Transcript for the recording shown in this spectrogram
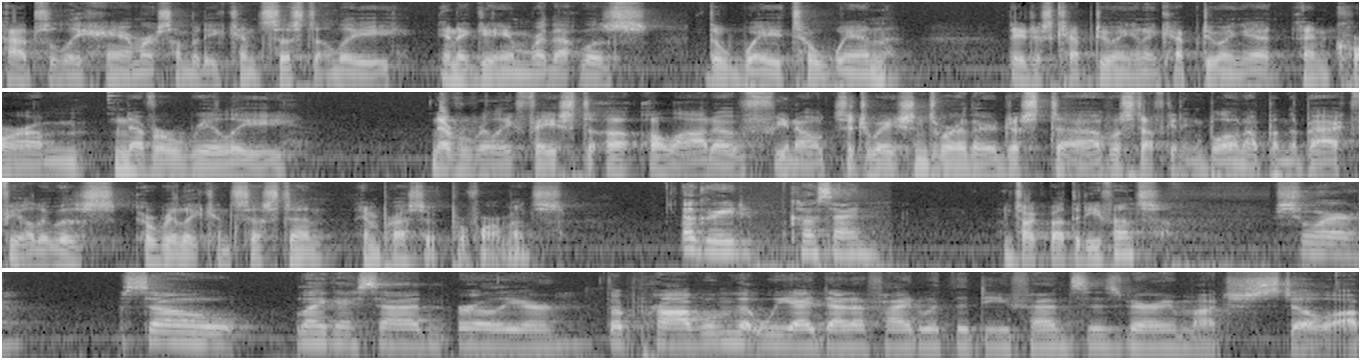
absolutely hammer somebody consistently in a game where that was the way to win, they just kept doing it and kept doing it, and Corum never really never really faced a, a lot of you know situations where they're just uh, with stuff getting blown up in the backfield. It was a really consistent, impressive performance. Agreed. Cosign. And talk about the defense. Sure. So, like I said earlier, the problem that we identified with the defense is very much still a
